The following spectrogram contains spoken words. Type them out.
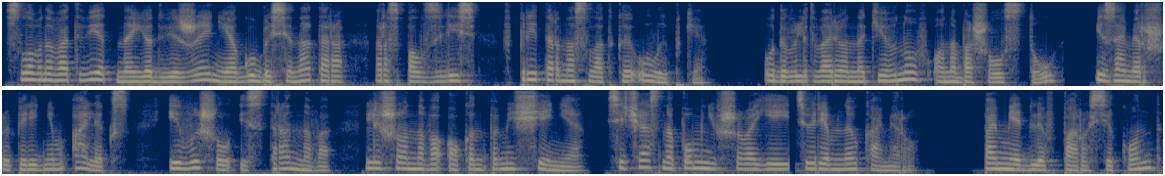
Словно в ответ на ее движение губы сенатора расползлись в приторно-сладкой улыбке. Удовлетворенно кивнув, он обошел стул и замершую перед ним Алекс и вышел из странного, лишенного окон помещения, сейчас напомнившего ей тюремную камеру. Помедлив пару секунд,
